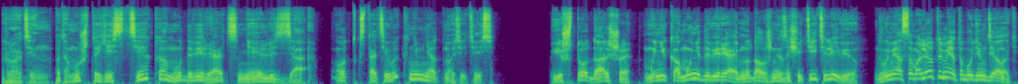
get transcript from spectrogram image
«Родин, потому что есть те, кому доверять нельзя. Вот, кстати, вы к ним не относитесь». «И что дальше? Мы никому не доверяем, но должны защитить Ливию. Двумя самолетами это будем делать?»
